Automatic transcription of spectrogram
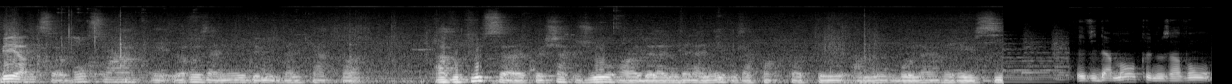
Béa. Bonsoir et heureuse année 2024 à vous tous, euh, que chaque jour euh, de la nouvelle année vous apporte paix, amour, bonheur et réussite. Évidemment que nous avons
